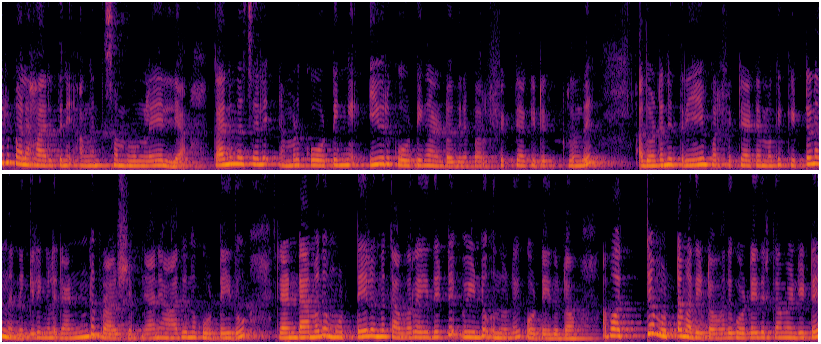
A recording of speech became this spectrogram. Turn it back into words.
ഒരു പലഹാരത്തിന് അങ്ങനത്തെ സംഭവങ്ങളേ ഇല്ല. കാരണം എന്താ വെച്ചാൽ നമ്മൾ കോട്ടിങ് ഈ ഒരു കോട്ടിങ്ങാണ് കേട്ടോ ഇതിനെ പെർഫെക്റ്റ് ആക്കിയിട്ട് അതുകൊണ്ട് തന്നെ ഇത്രയും പെർഫെക്റ്റ് ആയിട്ട് നമുക്ക് കിട്ടണമെന്നുണ്ടെങ്കിൽ നിങ്ങൾ രണ്ട് പ്രാവശ്യം ഞാൻ ആദ്യം ഒന്ന് കോട്ട് ചെയ്തു. രണ്ടാമത് മുട്ടയിലൊന്ന് കവർ ചെയ്തിട്ട് വീണ്ടും ഒന്നുകൂടി കോട്ട് ചെയ്തു കേട്ടോ അപ്പോൾ ഒറ്റ മുട്ട മതി കേട്ടോ അത് കോട്ട് ചെയ്തെടുക്കാൻ വേണ്ടിയിട്ട്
